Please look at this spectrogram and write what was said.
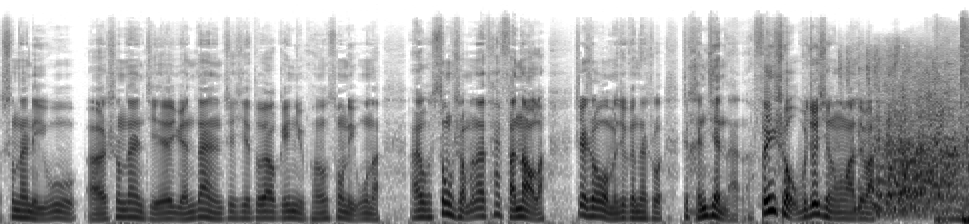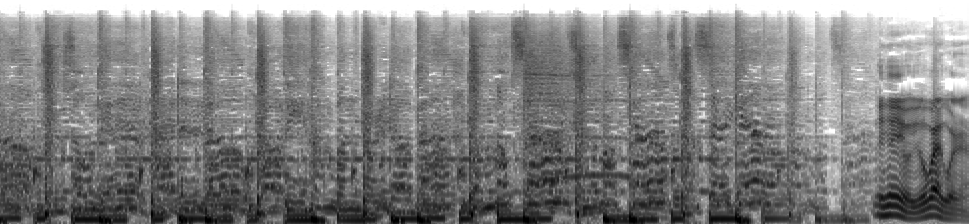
圣诞礼物啊、圣诞节、元旦这些都要给女朋友送礼物呢？哎，我送什么呢？太烦恼了。这时候我们就跟他说，这很简单的，分手不就行了吗？对吧？那天有一个外国人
